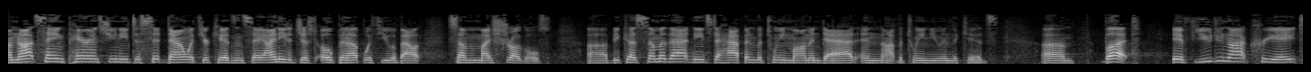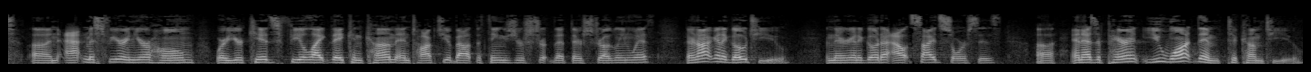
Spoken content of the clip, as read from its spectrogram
I'm not saying parents, you need to sit down with your kids and say, I need to just open up with you about some of my struggles. uh, because some of that needs to happen between mom and dad and not between you and the kids. Um, but if you do not create uh, an atmosphere in your home where your kids feel like they can come and talk to you about the things that they're struggling with, they're not going to go to you, and they're going to go to outside sources. Uh, and as a parent, you want them to come to you.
